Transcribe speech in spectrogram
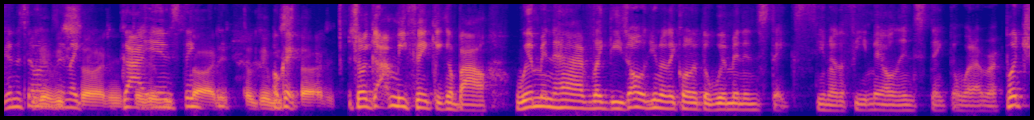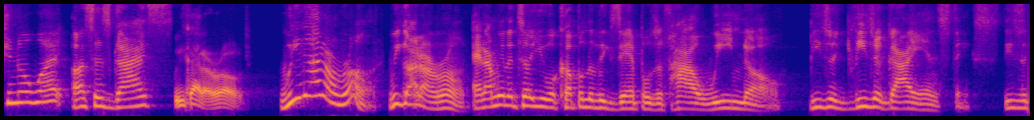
You understand what I'm saying? Like started. guy Don't get me instinct. started. Don't get me Okay. started. So it got me thinking about women have like these, oh, you know, they call it the women instincts, you know, the female instinct or whatever. But you know what? Us as guys, We got our own. we got our own. We got our own. And I'm gonna tell you a couple of examples of how we know. These are these are guy instincts. These are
